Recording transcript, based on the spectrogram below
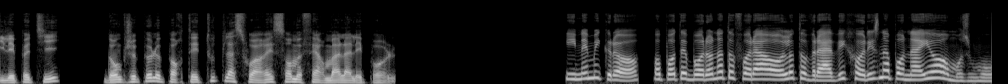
Il est petit, donc je peux le porter toute la soirée sans me faire mal à l'épaule. Είναι μικρό, οπότε μπορώ να το φοράω όλο το βράδυ χωρίς να πονάει ο ώμος μου.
